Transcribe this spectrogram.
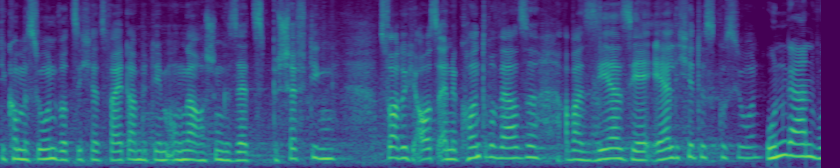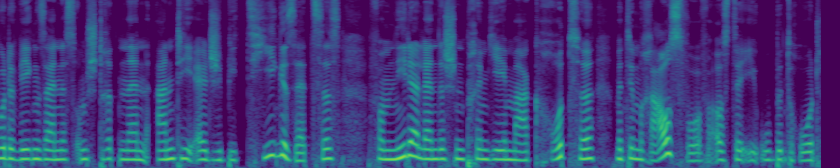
Die Kommission wird sich jetzt weiter mit dem ungarischen Gesetz beschäftigen. Es war durchaus eine kontroverse, aber sehr, sehr ehrliche Diskussion. Ungarn wurde wegen seines umstrittenen Anti-LGBT-Gesetzes vom niederländischen Premier Mark Rutte mit dem Rauswurf aus der EU bedroht.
